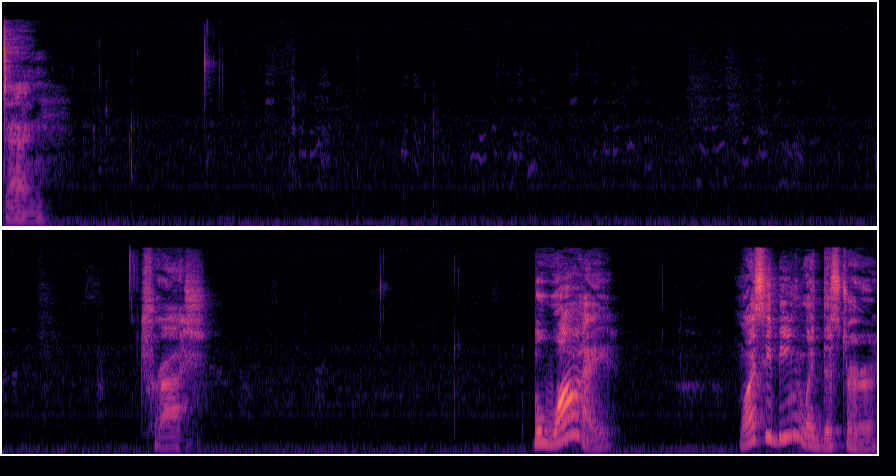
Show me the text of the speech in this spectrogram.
Dang. Trash. But why? Why is he being like this to her?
